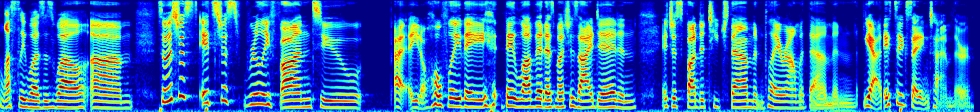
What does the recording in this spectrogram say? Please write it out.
Leslie was as well. Um, so it's just it's just really fun to I, you know hopefully they they love it as much as I did and it's just fun to teach them and play around with them and yeah it's an exciting time they're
